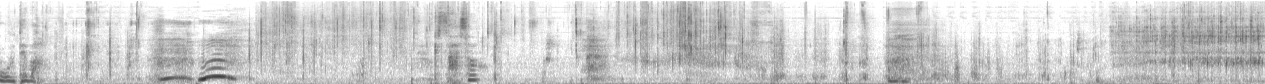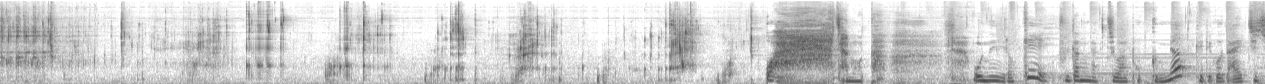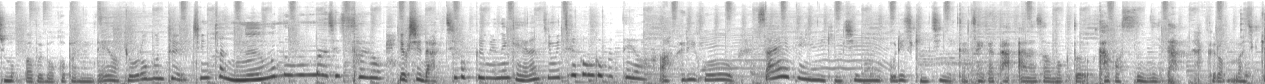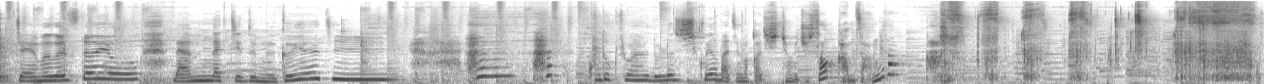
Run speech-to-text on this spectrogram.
오 대박. 음. 싸서. 와, 잘 먹었다. 오늘 이렇게 불닭낙지와 볶음면 그리고 날치 주먹밥을 먹어봤는데요. 여러분들 진짜 너무너무 맛있어요. 역시 낙지볶음에는 계란찜이 최고인 것 같아요. 아 그리고 사이드에 있는 김치는 우리 집 김치니까 제가 다 알아서 먹도록 하겠습니다. 그럼 맛있게 잘 먹었어요. 남은 낙지도 먹어야지. 구독, 좋아요 눌러주시고요. 마지막까지 시청해주셔서 감사합니다.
